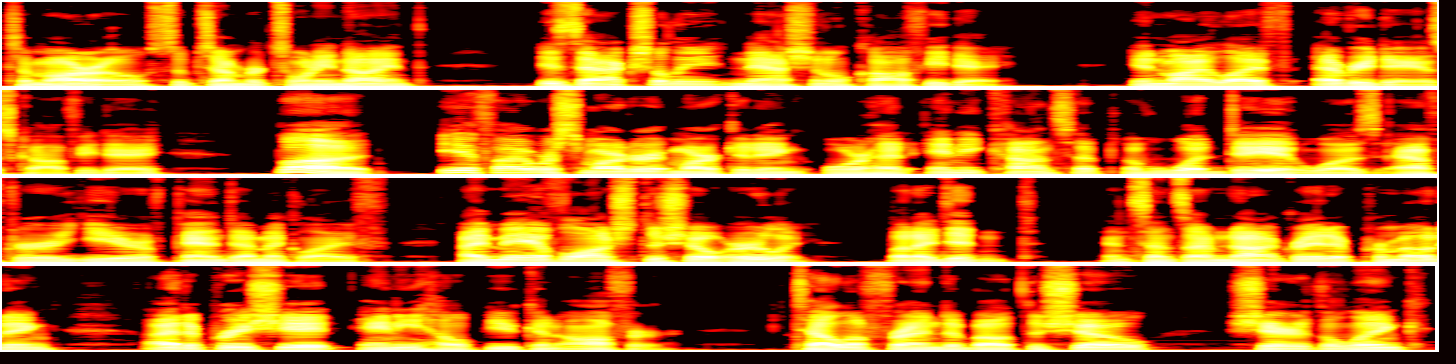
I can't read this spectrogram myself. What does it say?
Tomorrow, September 29th, is actually National Coffee Day. In my life, every day is Coffee Day, but if I were smarter at marketing or had any concept of what day it was after a year of pandemic life, I may have launched the show early, but I didn't. And since I'm not great at promoting, I'd appreciate any help you can offer. Tell a friend about the show, share the link,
